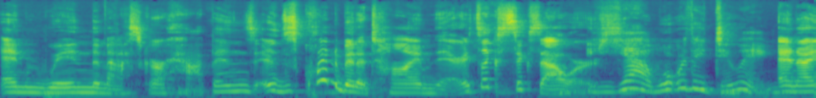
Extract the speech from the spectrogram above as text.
and when the massacre happens, it's quite a bit of time there. It's like six hours. Yeah, what were they doing? And I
